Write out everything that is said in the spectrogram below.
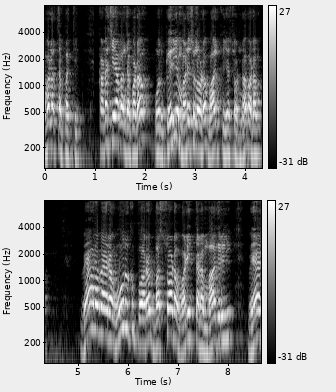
அவலத்தை பற்றி கடைசியாக வந்த படம் ஒரு பெரிய மனுஷனோட வாழ்க்கையை சொன்ன படம். வேற வேற ஊருக்கு போகிற பஸ்ஸோட வழித்தடம் மாதிரி வேற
